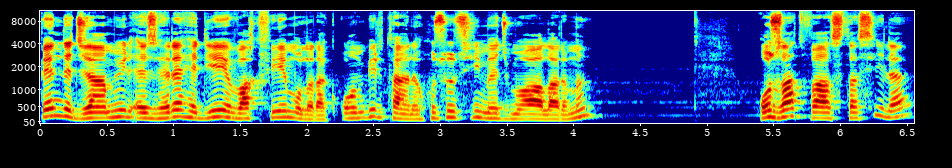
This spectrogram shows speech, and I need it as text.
Ben de Camiül Ezher'e hediye vakfiyem olarak 11 tane hususi mecmualarımı o zat vasıtasıyla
